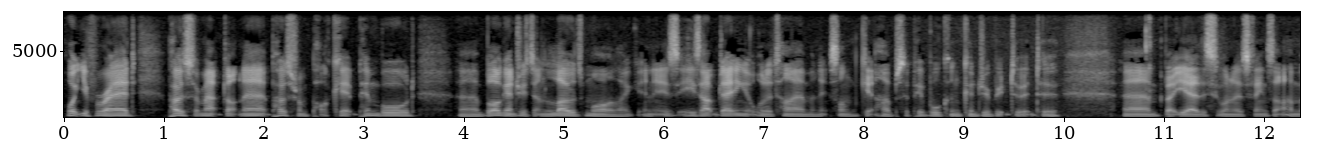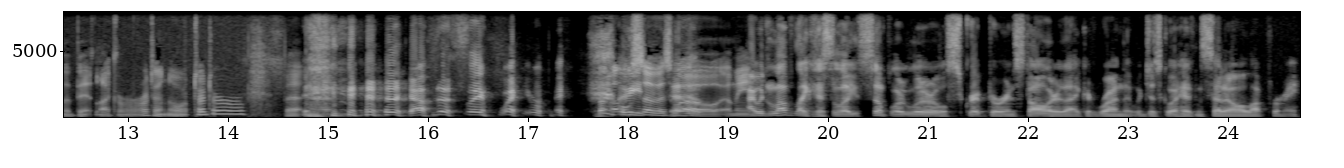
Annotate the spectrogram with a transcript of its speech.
what you've read, posts from app.net, posts from Pocket, Pinboard, uh, blog entries, and loads more. Like, and he's updating it all the time, and it's on GitHub, so people can contribute to it too. Um, but yeah, this is one of those things that I'm a bit like, "Oh, I don't know what to do. But um, I'm the same way. Right? But I mean, also as uh, well, I mean, I would love like just a little simpler little script or installer that I could run that would just go ahead and set it all up for me.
